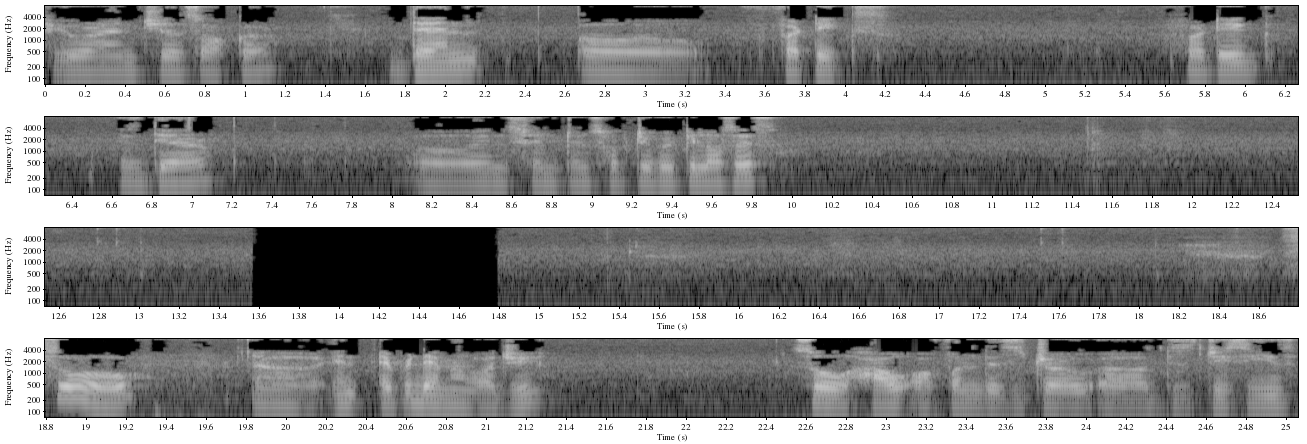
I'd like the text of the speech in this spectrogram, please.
fever and chills occur then uh, fatigues. Fatigue is there uh, in symptoms of tuberculosis so uh, in epidemiology so how often this drug uh, this disease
